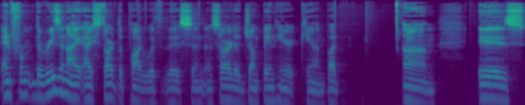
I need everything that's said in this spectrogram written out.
and from the reason I, I start the pod with this, and, and sorry to jump in here, Kiyan, but um, is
